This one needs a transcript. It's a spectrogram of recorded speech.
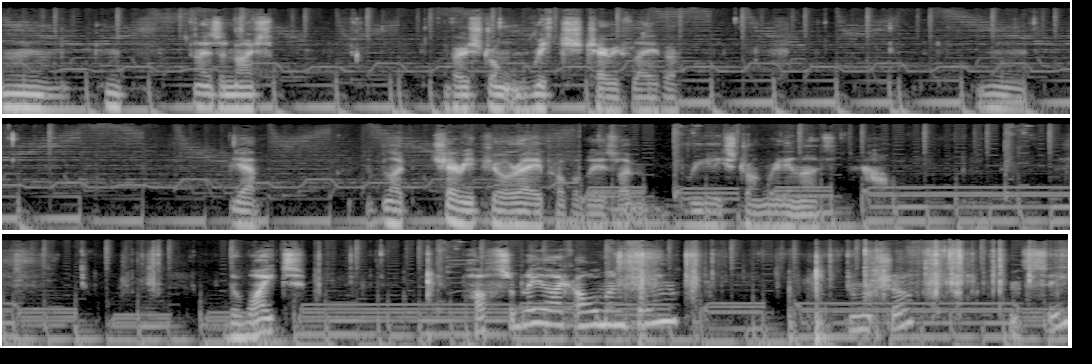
Mmm. Mm. That is a nice, very strong, rich cherry flavour. Yeah, like cherry puree probably. It's like really strong, really nice. The white, possibly like almond filling. I'm not sure. Let's see.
